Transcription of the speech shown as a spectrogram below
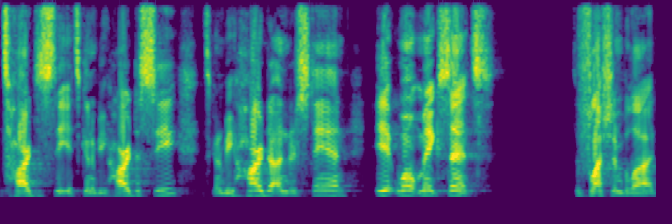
It's hard to see. It's going to be hard to see. It's going to be hard to understand. It won't make sense to flesh and blood.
